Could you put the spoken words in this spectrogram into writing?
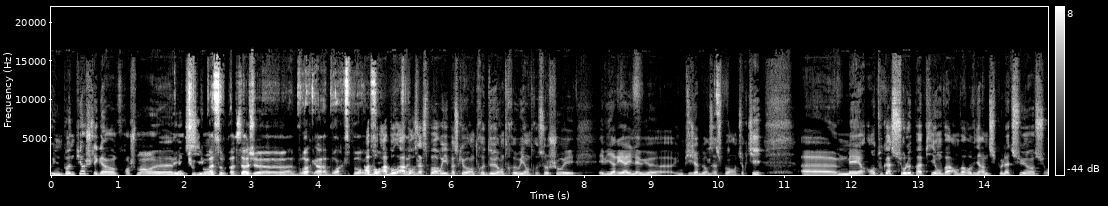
une, bonne pioche, les gars. Hein. Franchement, euh, même tu si on... pas son passage à, Bourak, à Bourg-Sport. À, Bour, à, Bourg-Sport, oui, parce que entre deux, entre oui, entre Sochaux et, et Villarreal, il a eu une pige à Bourg-Sport en Turquie. Euh, mais en tout cas, sur le papier, on va on va revenir un petit peu là-dessus, hein, sur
